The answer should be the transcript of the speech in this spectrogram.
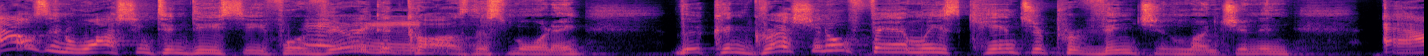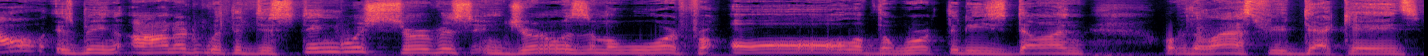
I was in Washington, D.C. for a very good cause this morning. The Congressional Families Cancer Prevention Luncheon. And Al is being honored with the Distinguished Service in Journalism Award for all of the work that he's done over the last few decades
